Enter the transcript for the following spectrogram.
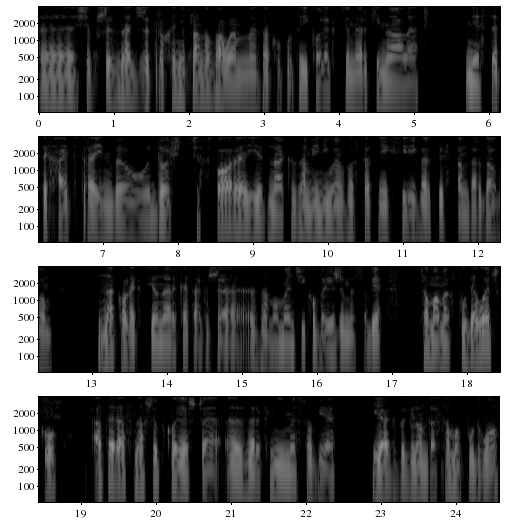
e, się przyznać, że trochę nie planowałem zakupu tej kolekcjonerki, no ale niestety hype train był dość spory, jednak zamieniłem w ostatniej chwili wersję standardową na kolekcjonerkę, także za momencik obejrzymy sobie, co mamy w pudełeczku. A teraz na szybko jeszcze e, zerknijmy sobie, jak wygląda samo pudło.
